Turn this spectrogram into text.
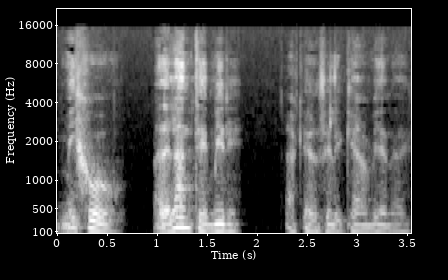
Mi hijo, adelante, mire. A que se le quedan bien ahí.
